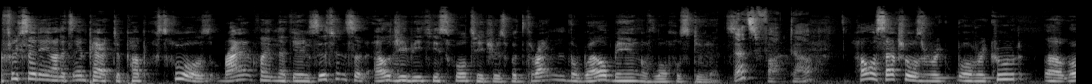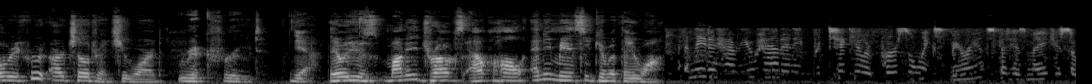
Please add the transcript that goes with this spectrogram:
Fixating on its impact to public schools, Bryant claimed that the existence of LGBT school teachers would threaten the well-being of local students. That's fucked up. Homosexuals re- will recruit uh, will recruit our children, she warned. Recruit. Yeah, they will use money, drugs, alcohol, any means to get what they want. Anita, have you had any particular personal experience that has made you so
